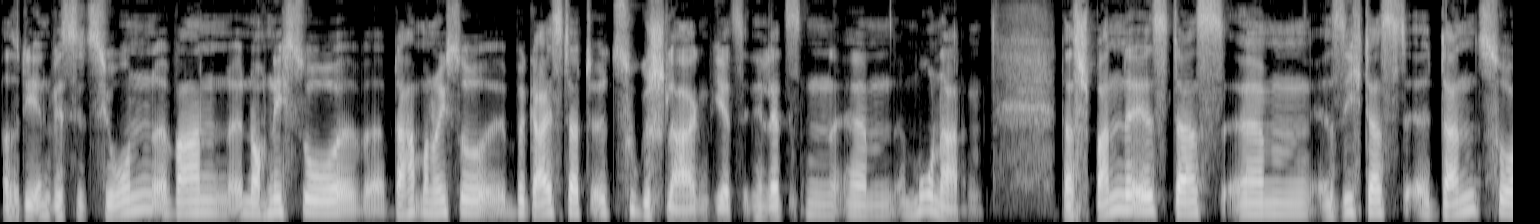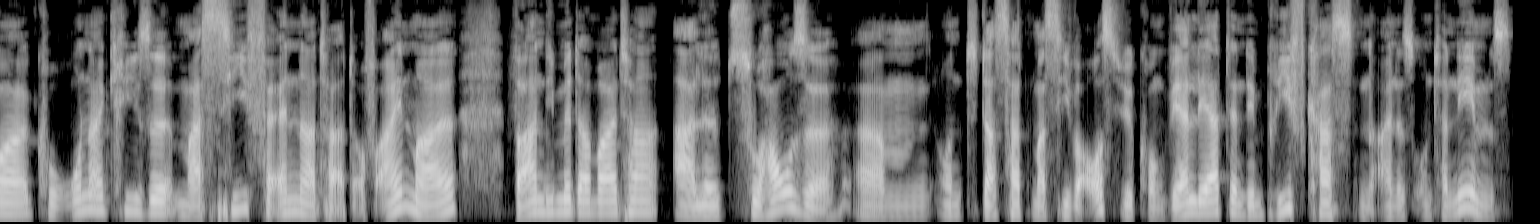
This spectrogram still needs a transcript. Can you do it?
Also die Investitionen waren noch nicht so, da hat man noch nicht so begeistert äh, zugeschlagen wie jetzt in den letzten ähm, Monaten. Das Spannende ist, dass ähm, sich das äh, dann zur Corona-Krise massiv verändert hat. Auf einmal waren die Mitarbeiter alle zu Hause ähm, und das hat massive Auswirkungen wer leert denn den Briefkasten eines Unternehmens?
